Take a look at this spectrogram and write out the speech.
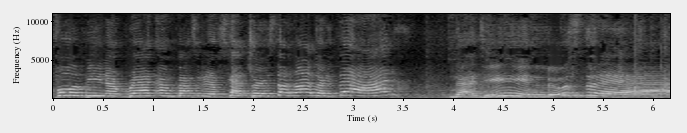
Filipina brand ambassador of Skechers, none other than Nadine Lustre.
